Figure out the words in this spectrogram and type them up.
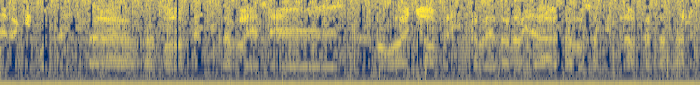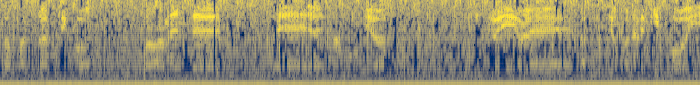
desde aquí, pues felicitar a, a todos, felicitarles eh, el nuevo año, felicitarles la Navidad, a los aficionados que están, han estado fantásticos nuevamente. Eh, una función increíble, la función con el equipo y,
